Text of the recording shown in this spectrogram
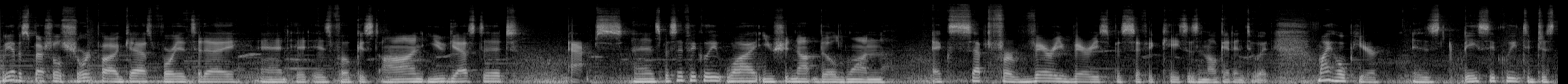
We have a special short podcast for you today, and it is focused on, you guessed it, apps, and specifically why you should not build one except for very, very specific cases, and I'll get into it. My hope here is basically to just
